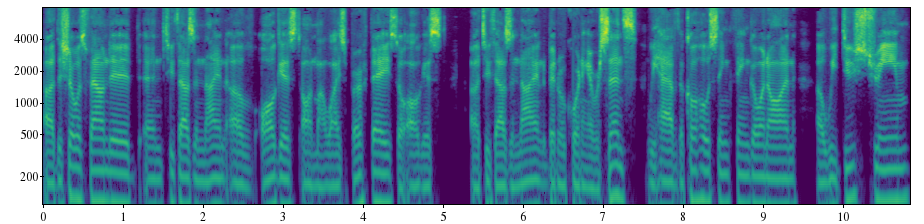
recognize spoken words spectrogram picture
Uh, the show was founded in 2009 of August on my wife's birthday. So August uh, 2009. Been recording ever since. We have the co-hosting thing going on. Uh, we do stream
